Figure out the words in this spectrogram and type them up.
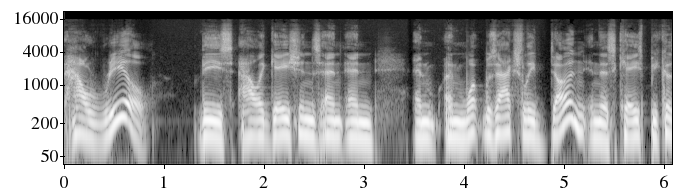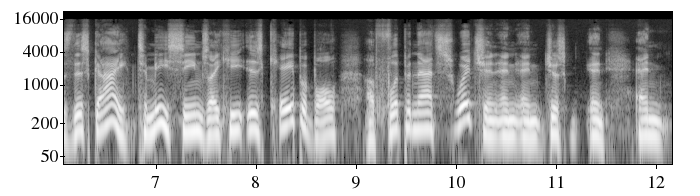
how real these allegations and and and and what was actually done in this case because this guy to me seems like he is capable of flipping that switch and and, and just and and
